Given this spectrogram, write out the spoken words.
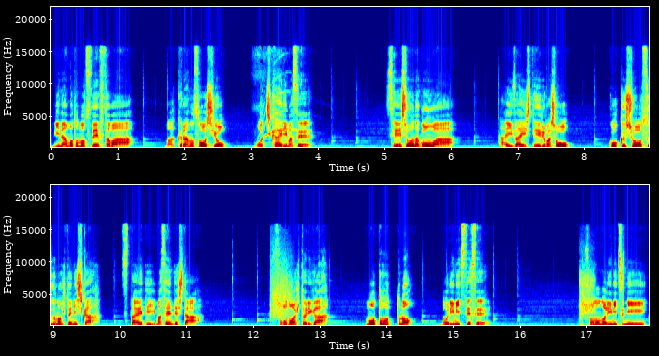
源の常房は、枕草子を持ち帰ります。清少納言は、滞在している場所を、ごく少数の人にしか伝えていませんでした。その一人が、元夫の則光です。その則光に、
